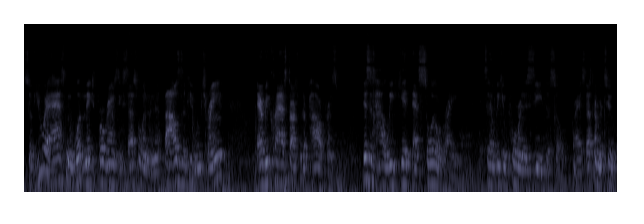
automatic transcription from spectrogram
So if you were to ask me what makes programs successful and the thousands of people we've trained, every class starts with a power principle. This is how we get that soil right so that we can pour in the seed to sow, right? So that's number two.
